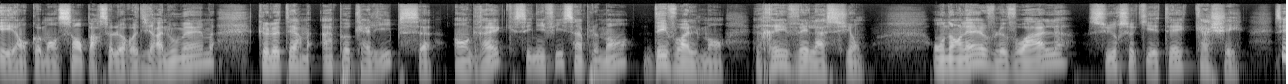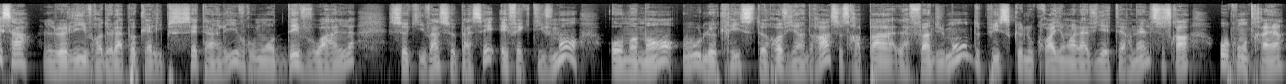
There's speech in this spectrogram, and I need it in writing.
et en commençant par se le redire à nous-mêmes, que le terme apocalypse en grec signifie simplement dévoilement, révélation. On enlève le voile sur ce qui était caché. C'est ça, le livre de l'Apocalypse. C'est un livre où on dévoile ce qui va se passer effectivement au moment où le Christ reviendra. Ce ne sera pas la fin du monde, puisque nous croyons à la vie éternelle, ce sera au contraire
